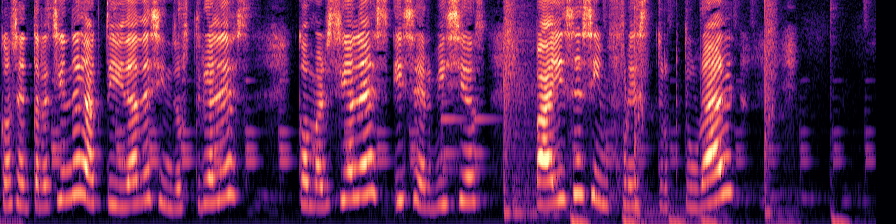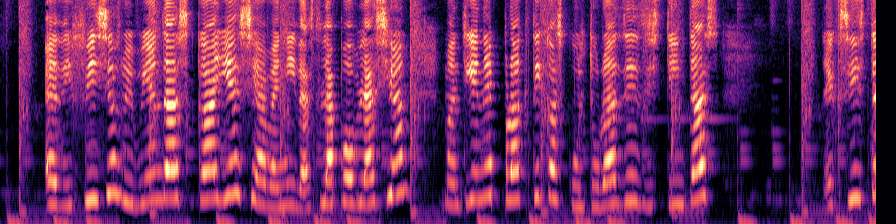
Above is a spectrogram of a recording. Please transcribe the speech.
concentración de actividades industriales, comerciales y servicios, países infraestructural, edificios, viviendas, calles y avenidas. La población mantiene prácticas culturales distintas. Existe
